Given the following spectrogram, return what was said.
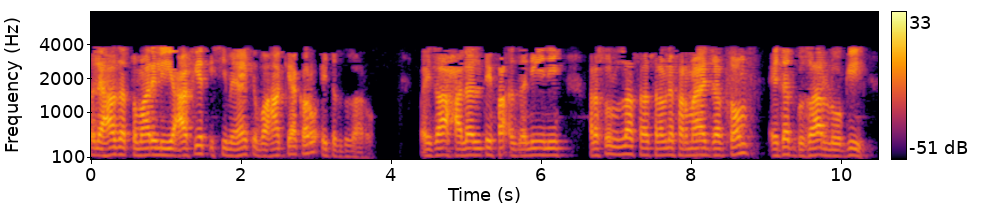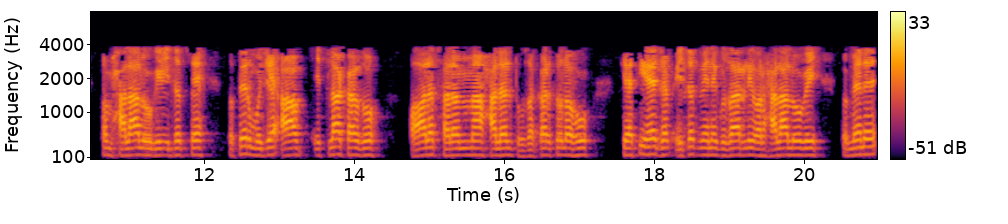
تو لہٰذا تمہارے لیے عافیت اسی میں ہے کہ وہاں کیا کرو؟ عزت گزارو پیزا حلل رسول اللہ صلی اللہ علیہ وسلم نے فرمایا، جب تم عزت گزار لوگی، تم حلال ہوگی عزت سے، تو پھر مجھے آپ اطلاع کر دو۔ قالت، فلما حللت ذکرت له۔ کہتی ہے، جب عزت میں نے گزار لی اور حلال ہو گئی، تو میں نے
